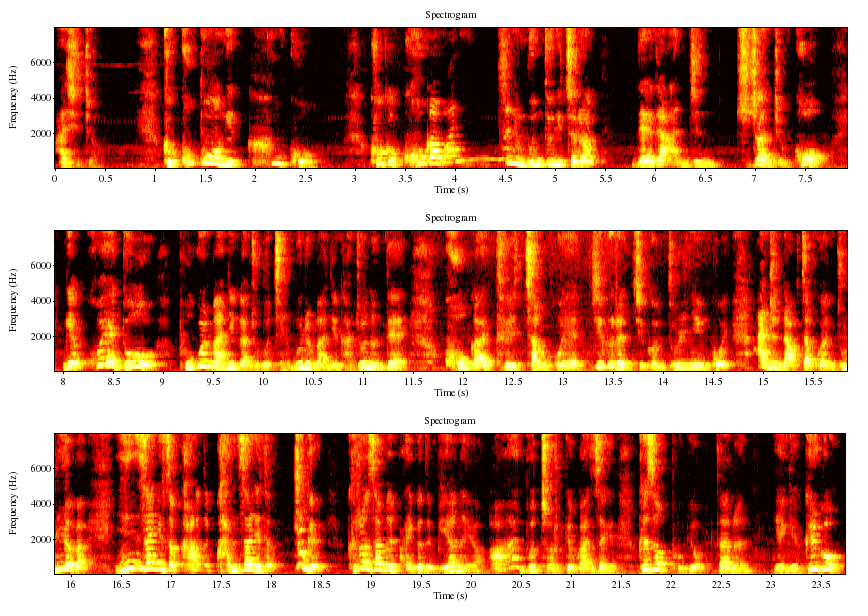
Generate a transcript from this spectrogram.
아시죠? 그 콧구멍이 큰 코. 그거 코가 완전 히 문둥이처럼 내려앉은 주저앉은 코. 이게 코에도 복을 많이 가지고 재물을 많이 가져오는데 코가 들창코에 찌그러지고 눌린 코에 아주 납작코에 눌려봐. 인상에서 관, 관상에서 쭉 그런 사람이 많이거든 미안해요. 아 뭐 저렇게 관상해. 그래서 복이 없다는 얘기예요. 그리고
